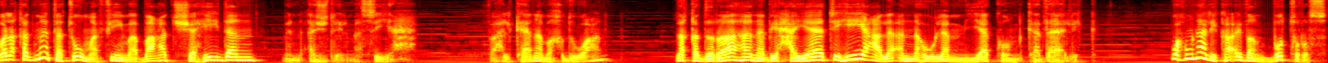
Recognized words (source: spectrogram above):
ولقد مات توما فيما بعد شهيدا من أجل المسيح. فهل كان مخدوعا؟ لقد راهن بحياته على أنه لم يكن كذلك. وهنالك أيضا بطرس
